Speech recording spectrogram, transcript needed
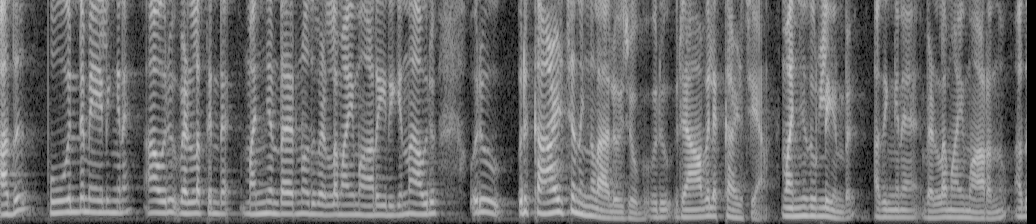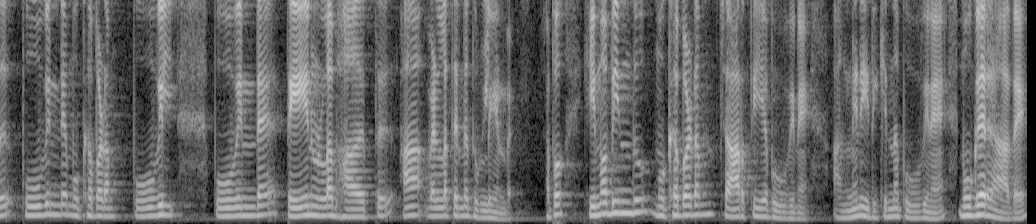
അത് പൂവിന്റെ മേലിങ്ങനെ ആ ഒരു വെള്ളത്തിന്റെ മഞ്ഞുണ്ടായിരുന്നു അത് വെള്ളമായി മാറിയിരിക്കുന്ന ആ ഒരു ഒരു ഒരു കാഴ്ച നിങ്ങൾ ആലോചിച്ച് നോക്കൂ. ഒരു രാവിലെ കാഴ്ചയാണ്. മഞ്ഞുതുള്ളിയുണ്ട് അതിങ്ങനെ വെള്ളമായി മാറുന്നു. അത് പൂവിന്റെ മുഖപടം പൂവിൽ പൂവിന്റെ തേനുള്ള ഭാഗത്ത് ആ വെള്ളത്തിന്റെ തുള്ളിയുണ്ട്. അപ്പോൾ ഹിമബിന്ദു മുഖപടം ചാർത്തിയ പൂവിനെ അങ്ങനെ ഇരിക്കുന്ന പൂവിനെ മുഖരാതെ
